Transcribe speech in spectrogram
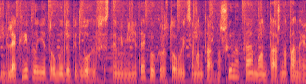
Для кріплення труби до підлоги в системі Мінітек використовується монтажна шина та монтажна панель.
